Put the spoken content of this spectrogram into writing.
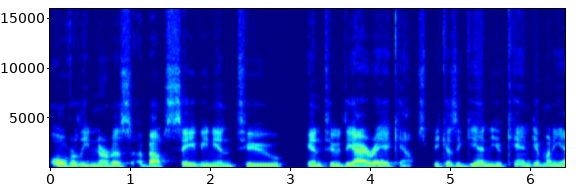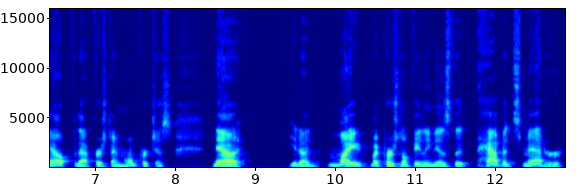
overly nervous about saving into into the IRA accounts because again, you can get money out for that first time home purchase. Now, you know, my my personal feeling is that habits matter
